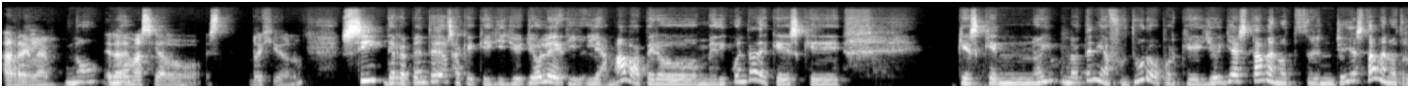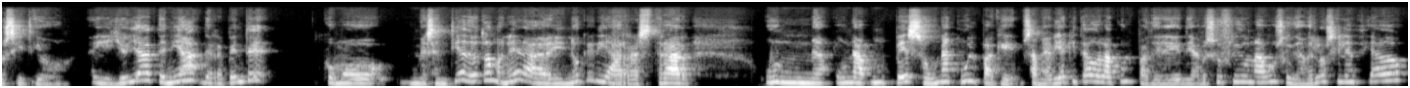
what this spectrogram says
arreglar. No. Era demasiado rígido, ¿no? Sí, de repente, o sea, que, yo, le, amaba, pero me di cuenta de que es que que es que no, no, tenía futuro porque yo ya estaba en otro, yo ya estaba en otro sitio y yo ya tenía de repente como me sentía de otra manera y no quería arrastrar un peso, una culpa que, o sea, me había quitado la culpa de, haber sufrido un abuso y de haberlo silenciado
